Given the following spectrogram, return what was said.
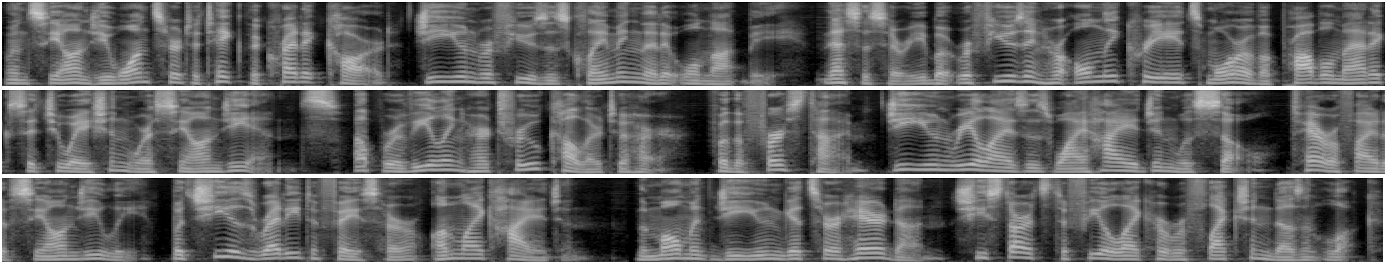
When Seonji wants her to take the credit card, Ji-yoon refuses claiming that it will not be necessary but refusing her only creates more of a problematic situation where Seonji ends up revealing her true color to her. For the first time, Ji-yoon realizes why Hyejin was so terrified of Seonji Lee, but she is ready to face her, unlike Hyejin. The moment Ji-yoon gets her hair done, she starts to feel like her reflection doesn't look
